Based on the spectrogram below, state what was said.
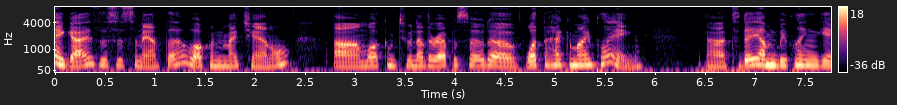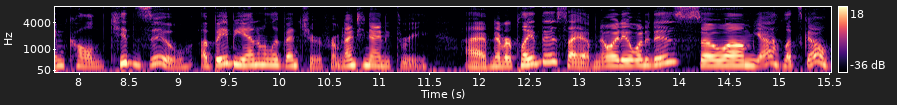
Hey guys, this is Samantha. Welcome to my channel. Um, welcome to another episode of What the Heck Am I Playing? Uh, today I'm going to be playing a game called Kids Zoo, a baby animal adventure from 1993. I have never played this, I have no idea what it is, so um, yeah, let's go.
